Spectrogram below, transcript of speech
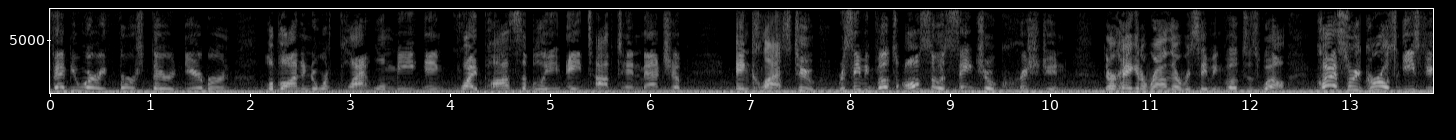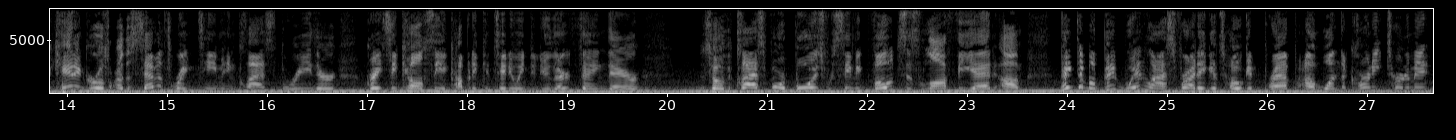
February 1st, there in Dearborn. LeBlond and North Platte will meet in quite possibly a top 10 matchup in Class 2. Receiving votes also is St. Joe Christian. They're hanging around there receiving votes as well. Class 3 girls, East Buchanan girls are the seventh ranked team in Class 3. They're Gracie Kelsey and company continuing to do their thing there. So the Class 4 boys receiving votes is Lafayette. Um, picked up a big win last Friday against Hogan Prep. Um, won the Kearney tournament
